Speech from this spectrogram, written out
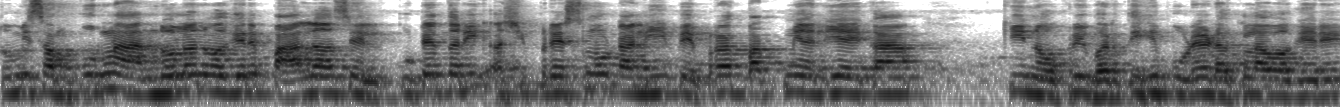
तुम्ही संपूर्ण आंदोलन वगैरे पाहिलं असेल कुठेतरी अशी प्रेस नोट आली पेपरात बातमी आली आहे का की नोकरी भरती ही पुढे ढकला वगैरे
